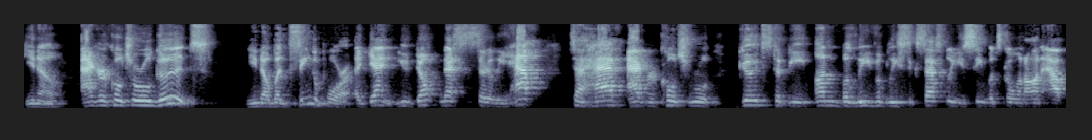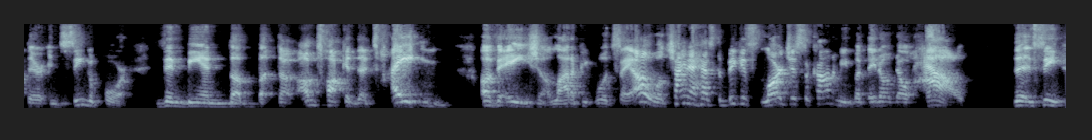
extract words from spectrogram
you know, mm-hmm. agricultural goods, you know, but Singapore, again, you don't necessarily have to have agricultural goods to be unbelievably successful. You see what's going on out there in Singapore, them being the, but the I'm talking the titan of Asia. A lot of people would say, oh, well, China has the biggest, largest economy, but they don't know how. See,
